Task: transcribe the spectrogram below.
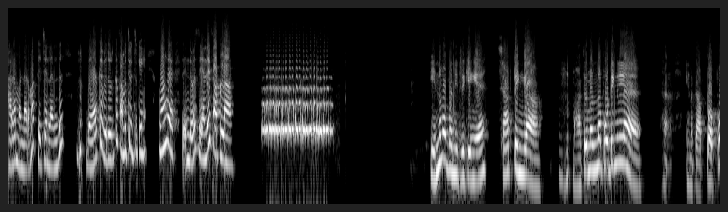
அரை மணி நேரமா கிச்சன்ல இருந்து வேர்க்க விறுவிறுக்க சமைச்சு வச்சிருக்கேன். வாங்க ரெண்டு பேரும் சேர்ந்தே சாப்பிடலாம். என்னமா பண்ணிட்டு இருக்கீங்க? சாப்பிட்டீங்களா? மாத்திரை மருந்து தான் போட்டீங்கல்ல. எனக்கு அப்பப்போ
